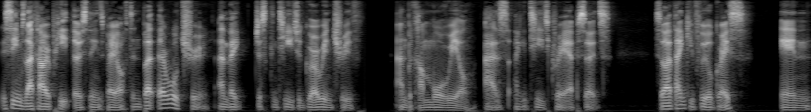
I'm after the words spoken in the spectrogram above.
It seems like I repeat those things very often, but they're all true and they just continue to grow in truth and become more real as I continue to create episodes. So I thank you for your grace in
